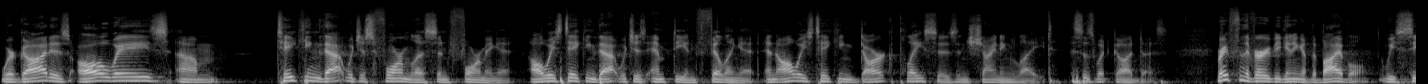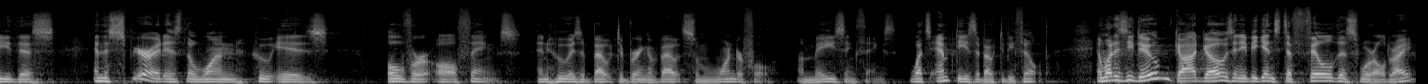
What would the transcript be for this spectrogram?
where God is always um, taking that which is formless and forming it, always taking that which is empty and filling it, and always taking dark places and shining light. This is what God does. Right from the very beginning of the Bible, we see this And the Spirit is the one who is over all things and who is about to bring about some wonderful, amazing things. What's empty is about to be filled. And what does he do? God goes and he begins to fill this world, right?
